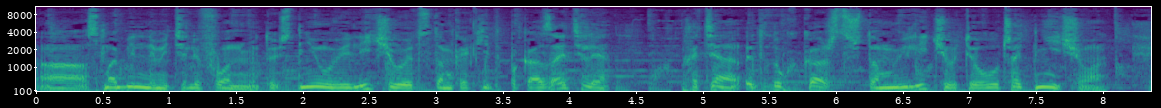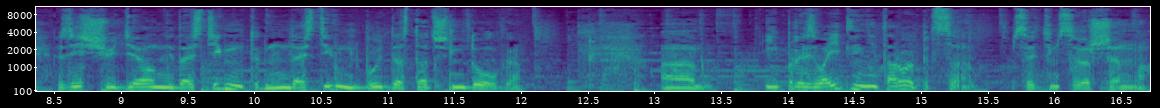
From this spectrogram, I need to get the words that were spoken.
а, с мобильными телефонами, то есть не увеличиваются там какие-то показатели, хотя это только кажется, что там увеличивать и улучшать нечего. Здесь еще идеал не достигнут, и не достигнуть будет достаточно долго. А, и производитель не торопится с этим совершенно.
